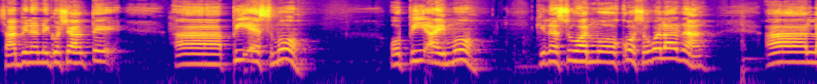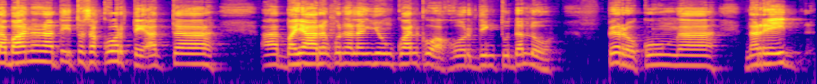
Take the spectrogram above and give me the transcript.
Sabi ng negosyante ah, PS mo o PI mo kinasuhan mo ako. So wala na. Ah, labanan natin ito sa korte at ah, ah, bayaran ko na lang yung kwan ko according to the law pero kung ah, na-raid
